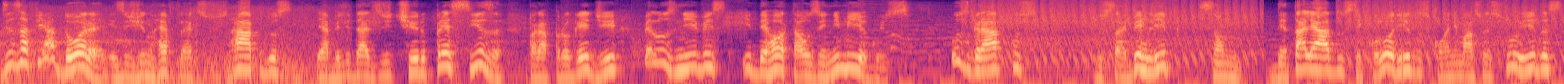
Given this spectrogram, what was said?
desafiadora, exigindo reflexos rápidos e habilidades de tiro precisa para progredir pelos níveis e derrotar os inimigos. Os gráficos do Cyberleap são detalhados e coloridos com animações fluídas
